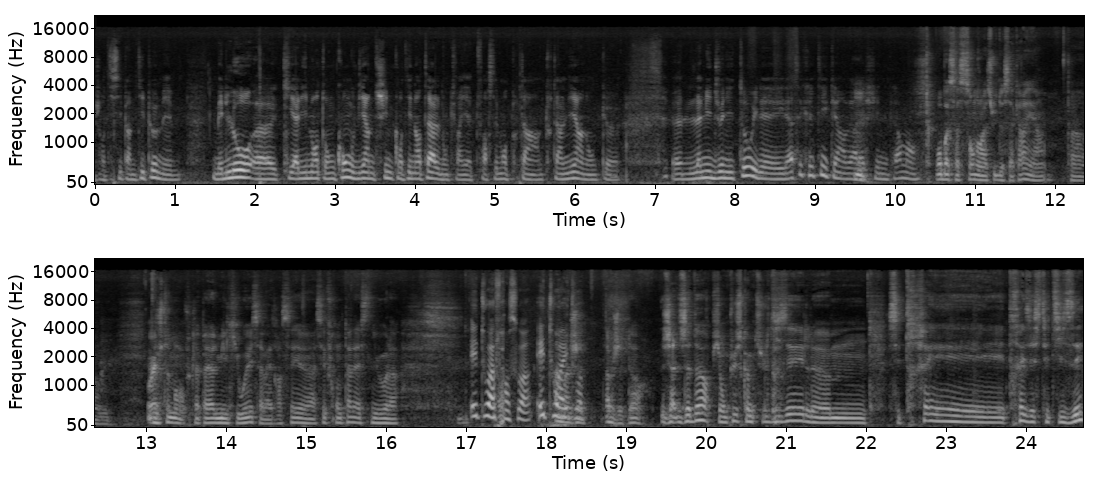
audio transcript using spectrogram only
j'anticipe un petit peu, mais, mais l'eau euh, qui alimente Hong Kong vient de Chine continentale, donc enfin, il y a forcément tout un, tout un lien. Donc euh, euh, l'ami Jonito, il est, il est assez critique hein, vers la. Chine, clairement. Bon, bah ça se sent dans la suite de sa carrière. hein. Enfin, Ouais. justement, toute la période Milky Way, ça va être assez, euh, assez frontal à ce niveau-là. Et toi, François Et toi, Ah, et moi, toi ah, j'adore. J'a- J'adore. Puis en plus, comme tu le disais, le- c'est très, très esthétisé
